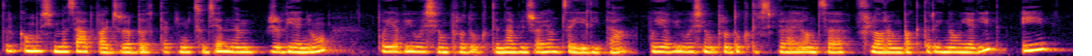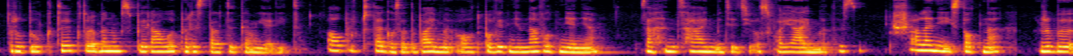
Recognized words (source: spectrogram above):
tylko musimy zadbać, żeby w takim codziennym żywieniu pojawiły się produkty nawilżające jelita, pojawiły się produkty wspierające florę bakteryjną jelit i produkty, które będą wspierały perystaltykę jelit. Oprócz tego zadbajmy o odpowiednie nawodnienie, zachęcajmy dzieci, oswajajmy. To jest szalenie istotne, żeby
